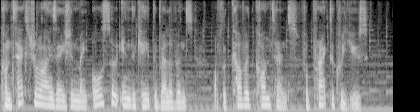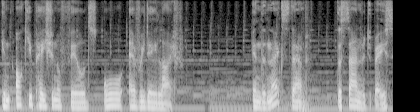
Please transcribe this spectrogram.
Contextualization may also indicate the relevance of the covered contents for practical use in occupational fields or everyday life. In the next step, the sandwich base,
